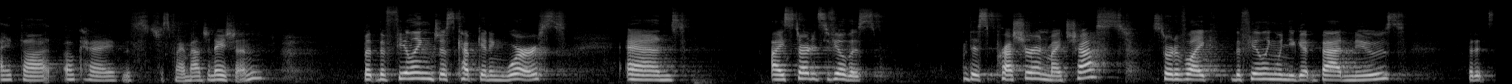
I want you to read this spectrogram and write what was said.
I thought, okay, this is just my imagination. But the feeling just kept getting worse. And I started to feel this, this pressure in my chest, sort of like the feeling when you get bad news, but it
